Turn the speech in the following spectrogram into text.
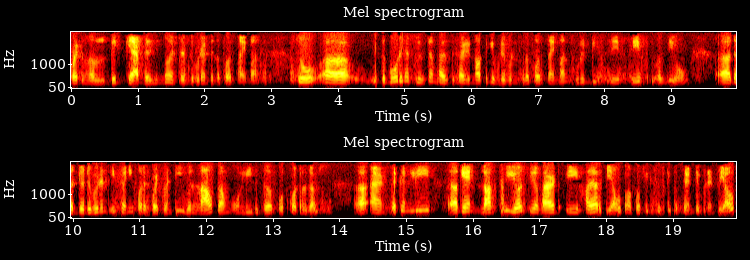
quite a big gap, there has been no interim dividend in the first nine months. So uh, if the board in its wisdom has decided not to give dividend for the first nine months, would it be safe, safe to assume uh, that the dividend, if any, for FY20 will now come only with the fourth quarter results? Uh, and secondly, again, last three years we have had a higher payout of 40 to 50% dividend payout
